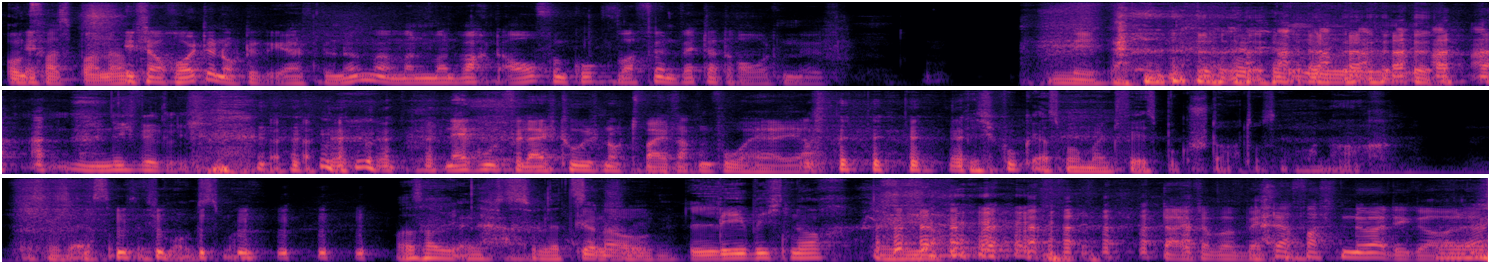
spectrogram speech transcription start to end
Unfassbar, ne? Ist auch heute noch das Erste, ne? Man, man, man wacht auf und guckt, was für ein Wetter draußen ist. Nee. äh, nicht wirklich. Na gut, vielleicht tue ich noch zwei Sachen vorher, ja. Ich gucke erstmal meinen Facebook-Status nochmal nach. Das ist das Erste, was ich morgens mache. Was habe ich eigentlich zuletzt Genau. geschrieben? Lebe ich noch? Da ist aber Wetter fast nerdiger, oder?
